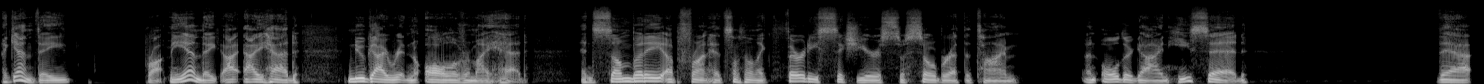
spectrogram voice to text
again, they brought me in. They I, I had new guy written all over my head. And somebody up front had something like 36 years so sober at the time, an older guy, and he said that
